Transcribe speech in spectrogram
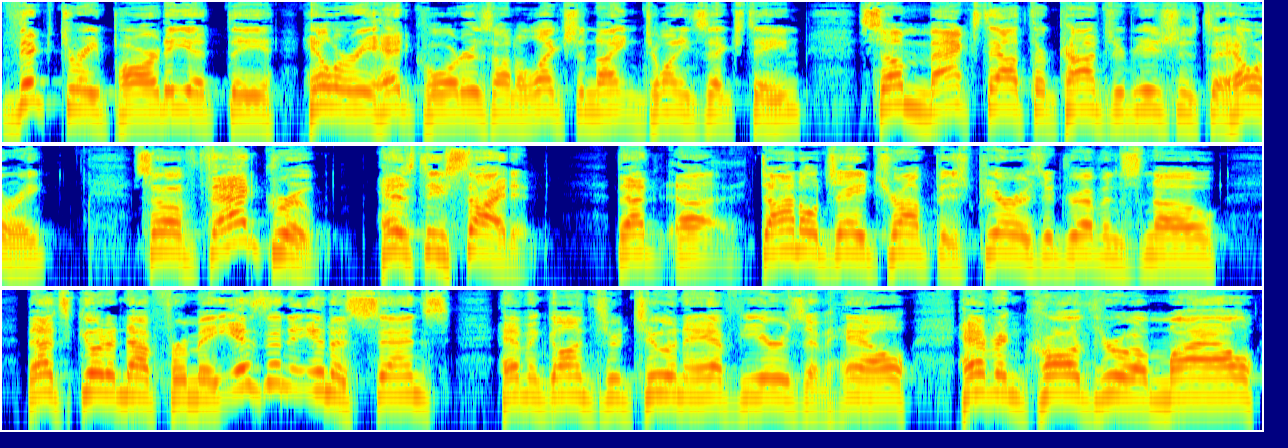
victory party at the Hillary headquarters on election night in 2016. Some maxed out their contributions to Hillary. So if that group has decided that uh, Donald J. Trump is pure as the driven snow, that's good enough for me. Isn't it, in a sense, having gone through two and a half years of hell, having crawled through a mile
